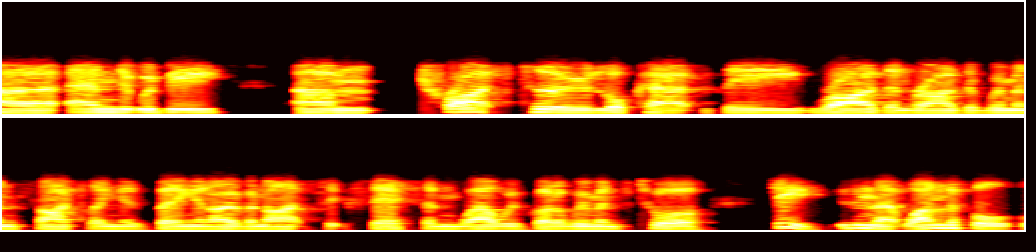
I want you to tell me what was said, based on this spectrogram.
uh, and it would be um, trite to look at the rise and rise of women's cycling as being an overnight success. And while we've got a women's tour, gee, isn't that wonderful?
